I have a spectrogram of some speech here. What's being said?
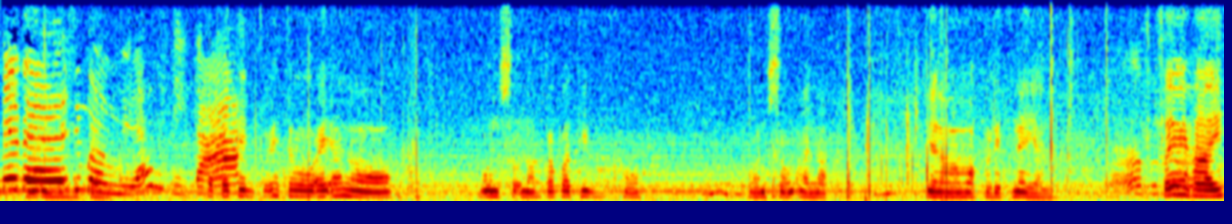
Bebe, si Mami yan, tita. kapatid ko ito ay ano bunso ng kapatid ko. Bunsong anak. Yan ang makulit na yan. Sa'yo hi.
